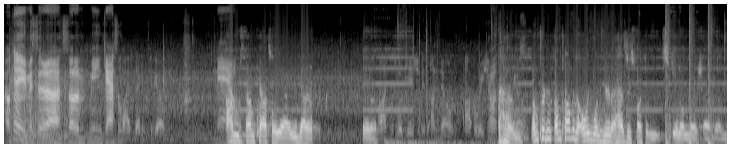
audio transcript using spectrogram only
Okay, Mr. Uh, Mean Castle. 5 seconds to go. Now. I'm, I'm Castle. Yeah, you got it. Hostage location is unknown. Operation. I'm pretty. I'm probably the only one here that has his fucking skin on my shotgun.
